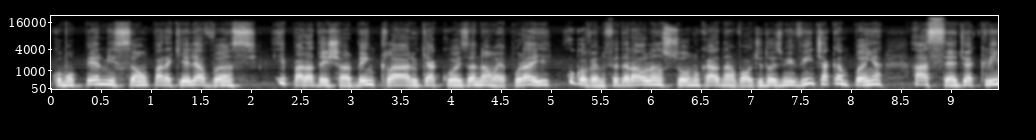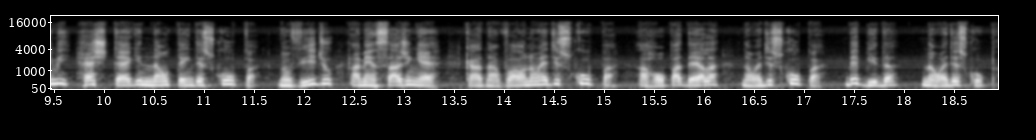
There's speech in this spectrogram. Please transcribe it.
como permissão para que ele avance. E para deixar bem claro que a coisa não é por aí, o governo federal lançou no carnaval de 2020 a campanha Assédio é crime, hashtag não tem desculpa. No vídeo, a mensagem é: Carnaval não é desculpa, a roupa dela não é desculpa, bebida não é desculpa.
